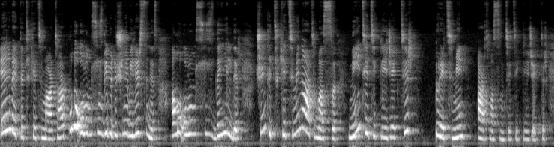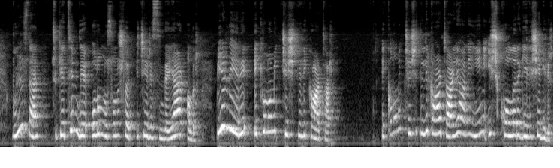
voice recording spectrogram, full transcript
Elbette tüketim artar. Bu da olumsuz gibi düşünebilirsiniz ama olumsuz değildir. Çünkü tüketimin artması neyi tetikleyecektir? Üretimin artmasını tetikleyecektir. Bu yüzden tüketim de olumlu sonuçlar içerisinde yer alır. Bir diğeri ekonomik çeşitlilik artar. Ekonomik çeşitlilik artar yani yeni iş kolları gelişebilir.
